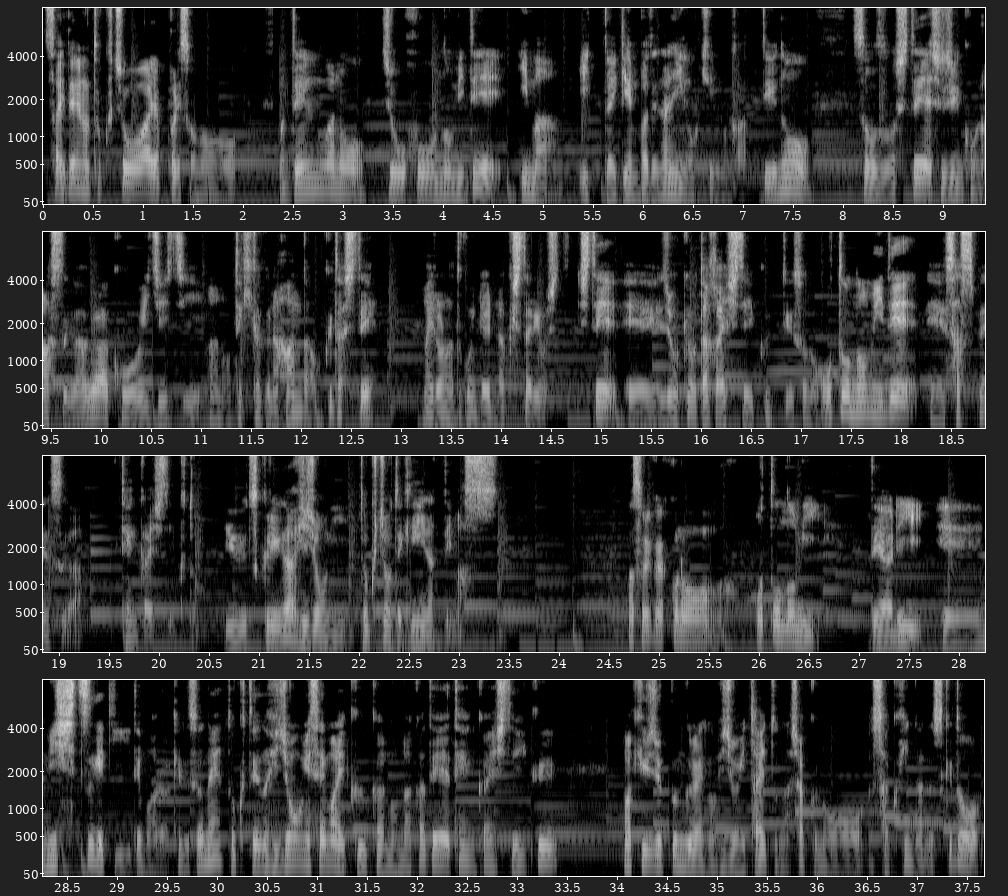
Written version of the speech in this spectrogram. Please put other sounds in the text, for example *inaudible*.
最大の特徴はやっぱりその、まあ、電話の情報のみで今一体現場で何が起きるのかっていうのを想像して主人公のアスガーがこういちいちあの的確な判断を下して、まあ、いろんなところに連絡したりをしして、えー状況を打開していくっていうその音のみで、えーサスペンスが展開していくという作りが非常に特徴的になっています。まあ、それがこの音のみであり、えー密室劇でもあるわけですよね。特定の非常に狭い空間の中で展開していく、まあ、90分ぐらいの非常にタイトな尺の作品なんですけど、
